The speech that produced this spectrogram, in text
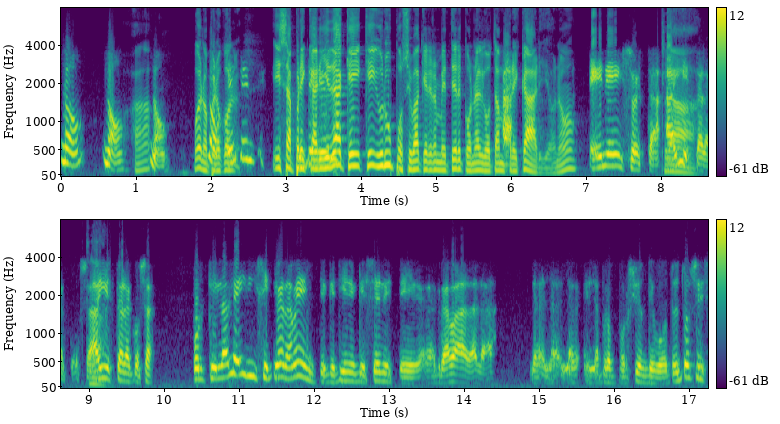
No, no, ah. no. Bueno, pero con esa precariedad, ¿qué, grupo se va a querer meter con algo tan ah. precario, no? En eso está, ahí está la cosa, ahí está la cosa. Porque la ley dice claramente que tiene que ser este, agravada la, la, proporción de votos. Entonces,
